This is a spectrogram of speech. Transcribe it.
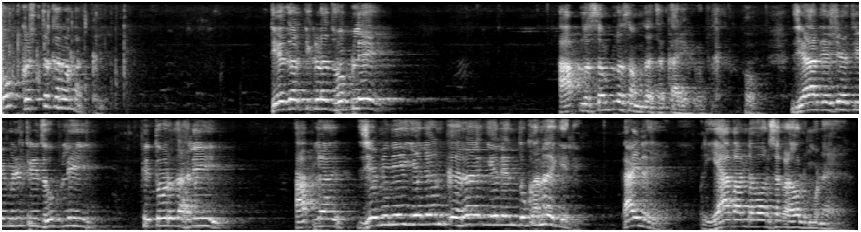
खूप कष्ट करावं लागतं. ते जर तिकडं झोपले आपलं संपलं समजायचं कार्यक्रम. हो. ज्या देशाची मिलिटरी झोपली फितूर झाली आपल्या जमिनी गेले आणि घरं गेले दुकानं गेले. काय नाही. पण या बांधवावर सगळं अवलंबून आहे.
